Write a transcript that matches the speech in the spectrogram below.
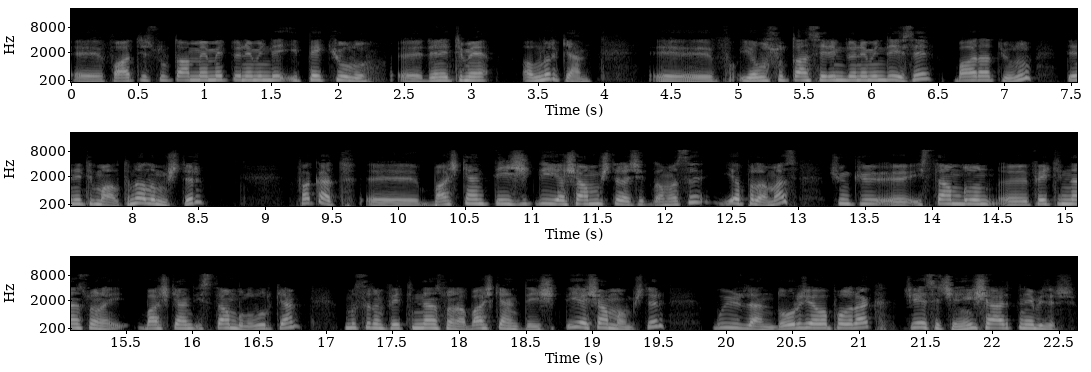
E, Fatih Sultan Mehmet döneminde İpek yolu e, denetime alınırken e, Yavuz Sultan Selim döneminde ise baharat yolu denetim altına alınmıştır. Fakat e, başkent değişikliği yaşanmıştır açıklaması yapılamaz. Çünkü e, İstanbul'un e, fethinden sonra başkent İstanbul olurken Mısır'ın fethinden sonra başkent değişikliği yaşanmamıştır. Bu yüzden doğru cevap olarak C seçeneği işaretlenebilir.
